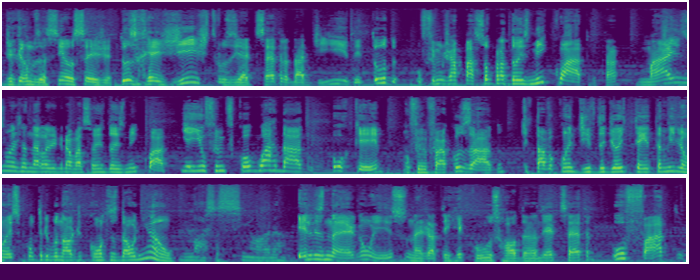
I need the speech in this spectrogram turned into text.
digamos assim, ou seja, dos registros e etc, da dívida e tudo, o filme já passou para 2004, tá? Mais uma janela de gravações em 2004. E aí o filme ficou guardado, porque o filme foi acusado que estava com uma dívida de 80 milhões com o Tribunal de Contas da União. Nossa senhora. Eles negam isso, né? Já tem recurso rodando e etc. O fato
